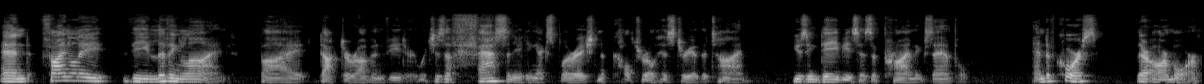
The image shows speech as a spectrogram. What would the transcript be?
And finally, The Living Line by Dr. Robin Veder, which is a fascinating exploration of cultural history of the time, using Davies as a prime example. And of course, there are more.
